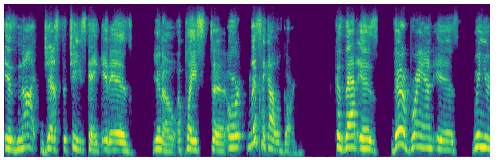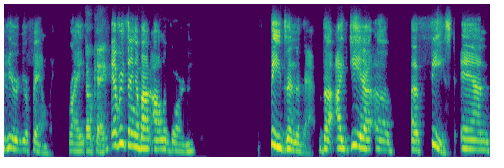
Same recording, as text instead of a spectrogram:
is not just the cheesecake. It is, you know, a place to or let's take Olive Garden. Because that is their brand is when you're here, your family, right? Okay. Everything about Olive Garden feeds into that. The idea of a feast and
